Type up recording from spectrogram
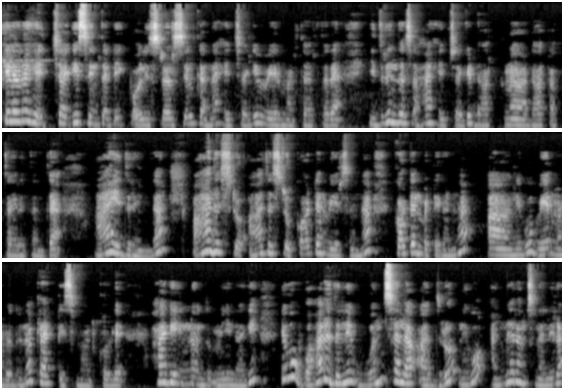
ಕೆಲವರು ಹೆಚ್ಚಾಗಿ ಸಿಂಥೆಟಿಕ್ ಪಾಲಿಸ್ಟರ್ ಸಿಲ್ಕನ್ನು ಹೆಚ್ಚಾಗಿ ವೇರ್ ಮಾಡ್ತಾ ಇರ್ತಾರೆ. ಇದರಿಂದ ಸಹ ಹೆಚ್ಚಾಗಿ ಡಾರ್ಕ್ನ ಡಾರ್ಕ್ ಆಗ್ತಾ ಇರುತ್ತಂತೆ. ಆ ಇದರಿಂದ ಆದಷ್ಟು ಆದಷ್ಟು ಕಾಟನ್ ವೇರ್ಸನ್ನು ಕಾಟನ್ ಬಟ್ಟೆಗಳನ್ನ ನೀವು ವೇರ್ ಮಾಡೋದನ್ನು ಪ್ರಾಕ್ಟೀಸ್ ಮಾಡಿಕೊಳ್ಳಿ. ಹಾಗೆ ಇನ್ನೊಂದು ಮೇಯ್ನಾಗಿ ನೀವು ವಾರದಲ್ಲಿ ಒಂದು ಸಲ ಆದರೂ ನೀವು ಅಂಡರ್ ಆರ್ಮ್ಸ್ನಲ್ಲಿರೋ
